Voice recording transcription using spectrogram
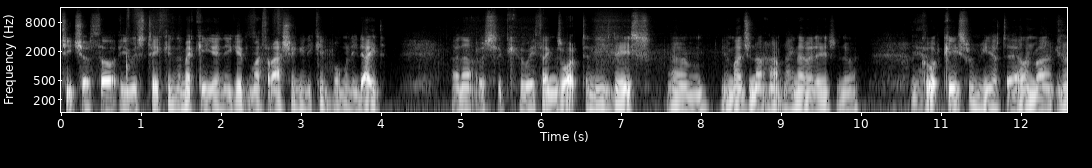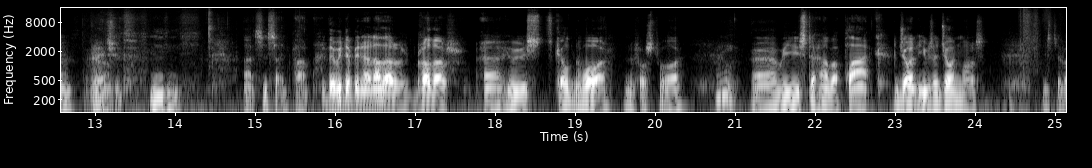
teacher thought he was taking the Mickey, and he gave him a thrashing, and he came home and he died. And that was the way things worked in these days. Um, you imagine that happening nowadays, you know, Yeah. court case from here to hell and back, you know. wretched. That's the sad part. There would have been another brother uh, who was killed in the war, in the First War. Right. Uh, we used to have a plaque. John, he was a John Morris. Used to have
